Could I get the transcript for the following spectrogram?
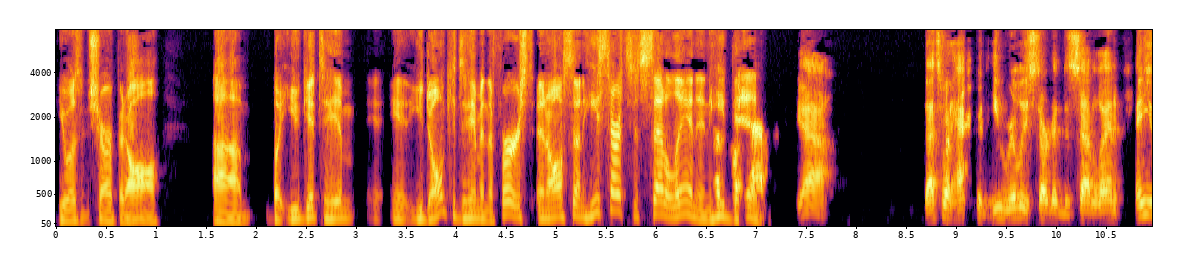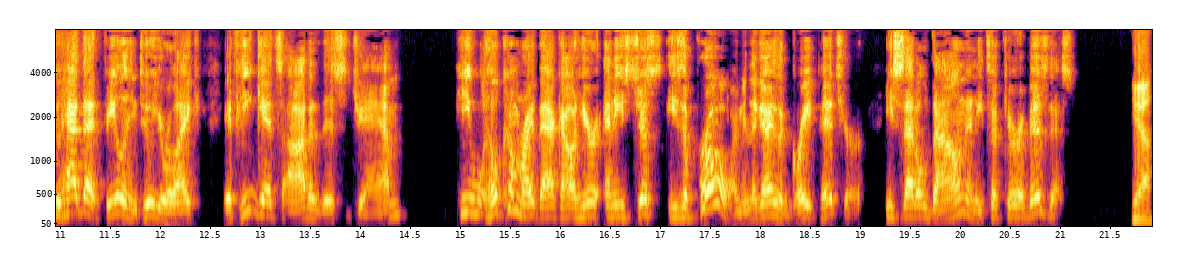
he wasn't sharp at all. Um, but you get to him, you don't get to him in the first, and all of a sudden he starts to settle in, and he did. Yeah, that's what happened. He really started to settle in, and you had that feeling too. You were like, if he gets out of this jam, he he'll come right back out here and he's just he's a pro. I mean, the guy's a great pitcher. He settled down and he took care of business. Yeah.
